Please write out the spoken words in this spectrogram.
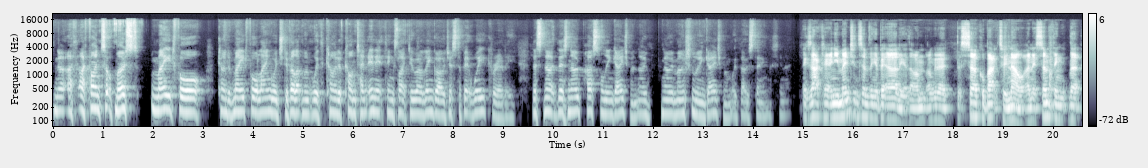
no, I, I find sort of most made for kind of made for language development with kind of content in it. Things like Duolingo are just a bit weak, really. There's no there's no personal engagement, no no emotional engagement with those things. You know. Exactly, and you mentioned something a bit earlier that I'm I'm going to circle back to now, and it's something that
